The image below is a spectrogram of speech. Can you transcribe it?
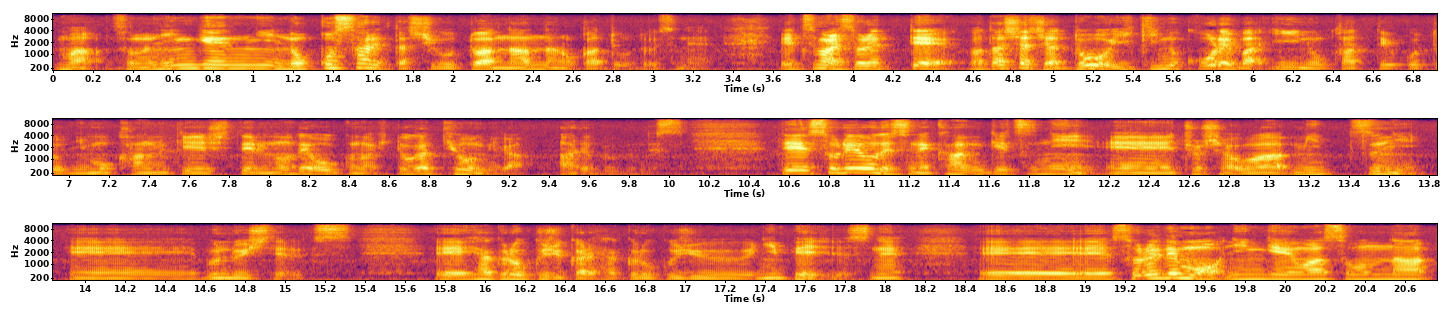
まあ、その人間に残された仕事は何なのかということですね。えつまりそれって私たちはどう生き残ればいいのかっていうことにも関係しているので多くの人が興味がある部分です。で、それをですね、簡潔に、えー、著者は3つに、えー、分類してるんです。えー、160から162ページですね。え、それでも人間はそんな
